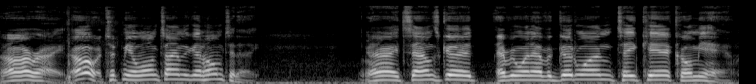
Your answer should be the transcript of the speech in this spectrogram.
All right. Oh, it took me a long time to get home today. All right, sounds good. Everyone have a good one. Take care. Comb your hair.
